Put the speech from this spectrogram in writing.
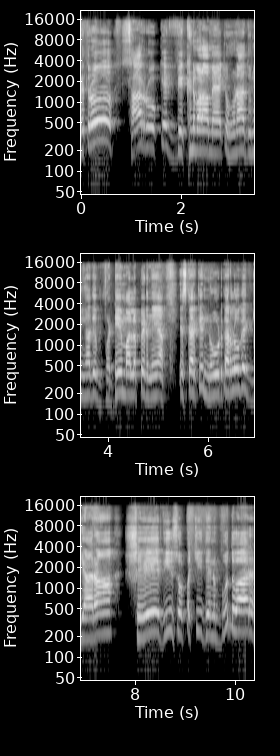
ਮਿੱਤਰੋ, ਸਾਰ ਰੋਕ ਕੇ ਵੇਖਣ ਵਾਲਾ ਮੈਚ ਹੋਣਾ ਦੁਨੀਆ ਦੇ ਵੱਡੇ ਮੱਲ ਭਿੜਨੇ ਆ। ਇਸ ਕਰਕੇ ਨੋਟ ਕਰ ਲਓ ਕਿ 11 6 2025 ਦਿਨ ਬੁੱਧਵਾਰ,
